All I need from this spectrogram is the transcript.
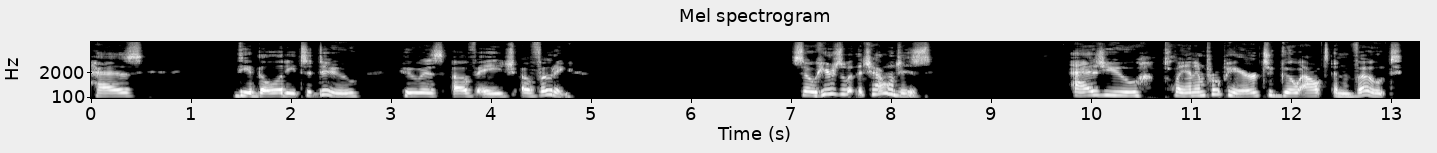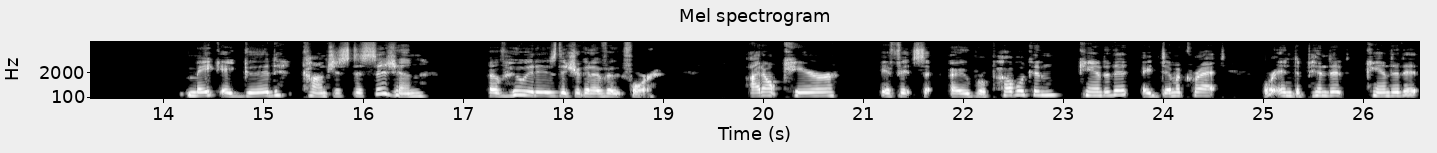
has the ability to do who is of age of voting. So here's what the challenge is. As you plan and prepare to go out and vote, make a good conscious decision of who it is that you're going to vote for. I don't care if it's a Republican candidate, a Democrat, or independent candidate.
